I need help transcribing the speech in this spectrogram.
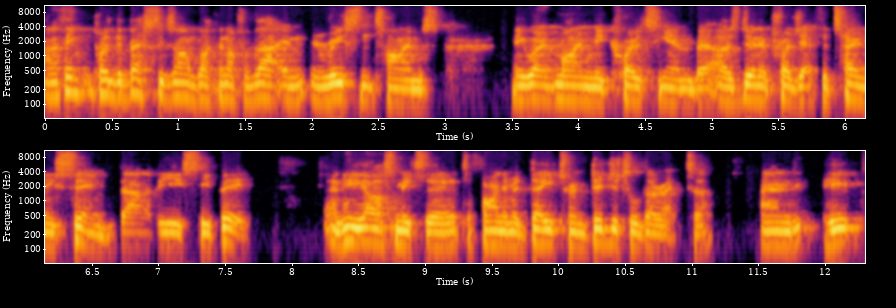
And I think probably the best example I can offer of that in, in recent times, he won't mind me quoting him, but I was doing a project for Tony Singh down at the ECB. And he asked me to, to find him a data and digital director. And he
